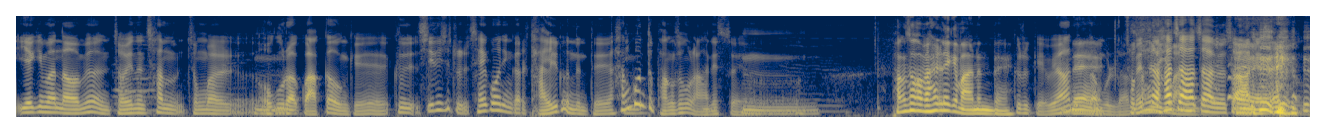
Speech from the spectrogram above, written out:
얘기만 나오면 저희는 참 정말 음. 억울하고 아까운 게 그 시리즈를 세 권인가를 다 읽었는데 한 음. 권도 방송을 안 했어요. 음, 방송하면 할 얘기 많은데 그렇게 왜안 네. 했나 몰라. 저도 맨날 하자 하자 하면서 안 네. 음.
